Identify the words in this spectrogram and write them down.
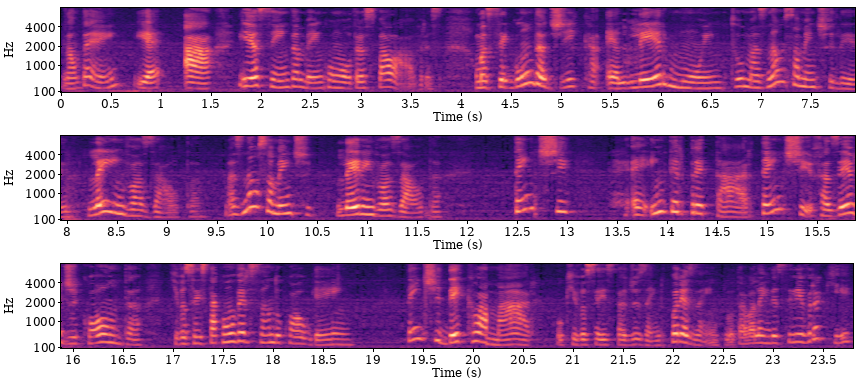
não tem, e é a, e assim também com outras palavras. Uma segunda dica é ler muito, mas não somente ler, leia em voz alta, mas não somente ler em voz alta. Tente é, interpretar, tente fazer de conta que você está conversando com alguém, tente declamar o que você está dizendo. Por exemplo, eu estava lendo esse livro aqui,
